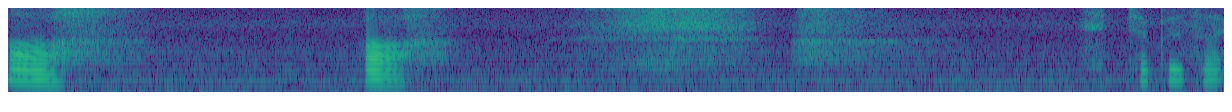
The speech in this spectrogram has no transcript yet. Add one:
ああ。ああ。接着剤。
